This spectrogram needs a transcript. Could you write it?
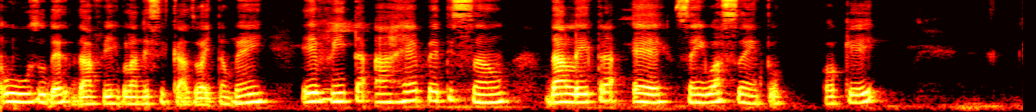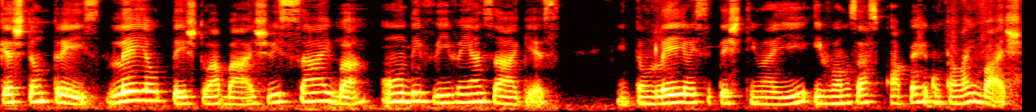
o uso de, da vírgula nesse caso aí também evita a repetição da letra E sem o acento, ok? Questão 3. Leia o texto abaixo e saiba onde vivem as águias. Então, leiam esse textinho aí e vamos à, pergunta lá embaixo.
